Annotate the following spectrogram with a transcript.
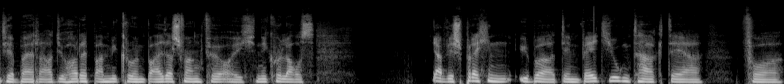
Und hier bei Radio Horeb am Mikro im Balderschwang für euch Nikolaus. Ja, wir sprechen über den Weltjugendtag, der vor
